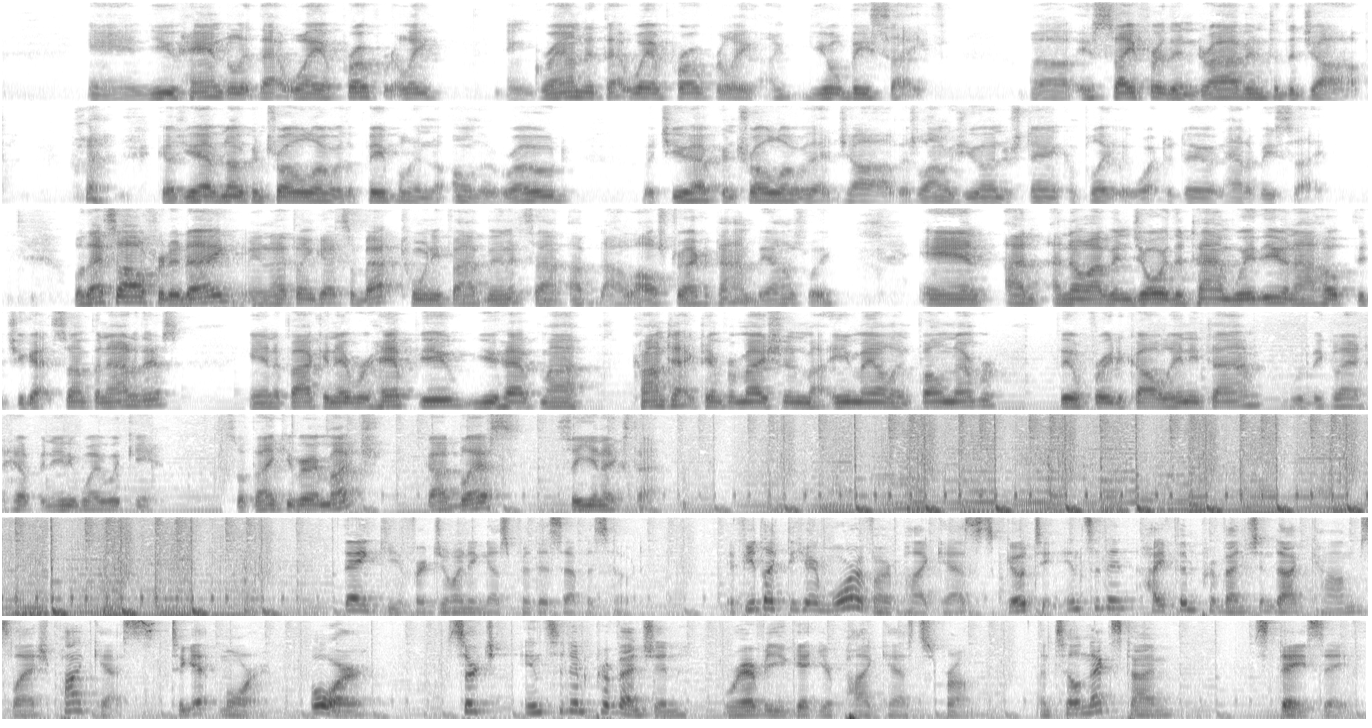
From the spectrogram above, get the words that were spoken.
and you handle it that way appropriately and ground it that way appropriately, uh, you'll be safe. Uh, it's safer than driving to the job because you have no control over the people in the, on the road, but you have control over that job as long as you understand completely what to do and how to be safe. Well, that's all for today, and I think that's about 25 minutes. I, I, I lost track of time, to be honest with you. And I, I know I've enjoyed the time with you, and I hope that you got something out of this. And if I can ever help you, you have my contact information, my email, and phone number. Feel free to call anytime. We'll be glad to help in any way we can. So thank you very much. God bless. See you next time. Thank you for joining us for this episode. If you'd like to hear more of our podcasts, go to incident-prevention.com slash podcasts to get more. Or search Incident Prevention wherever you get your podcasts from. Until next time, stay safe.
